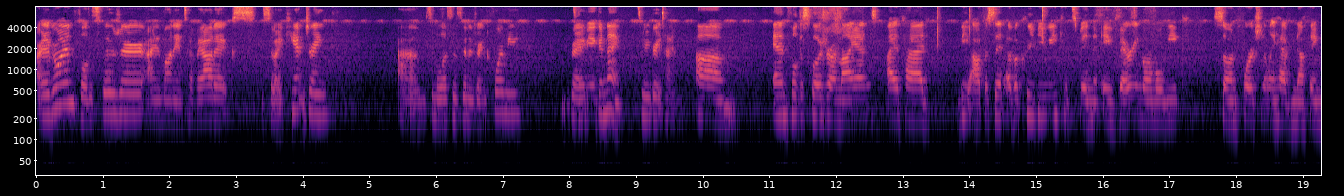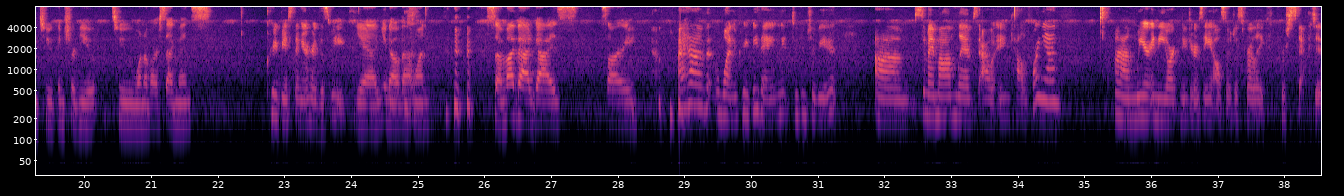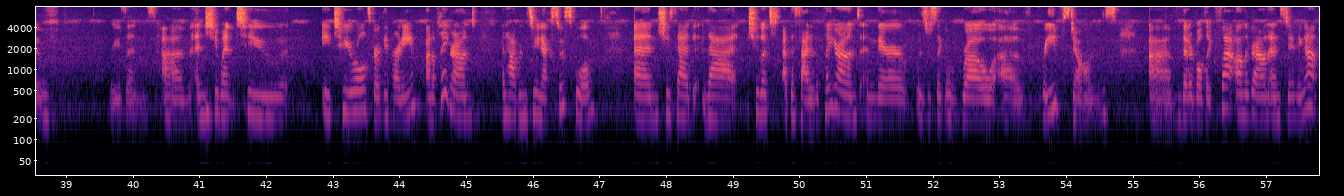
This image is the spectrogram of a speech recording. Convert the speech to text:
All right, everyone, full disclosure I am on antibiotics, so I can't drink. Um, so Melissa's going to drink for me. It's gonna be a good night. It's going to be a great time. Um, and full disclosure on my end, I've had the opposite of a creepy week. It's been a very normal week, so unfortunately, have nothing to contribute to one of our segments. Creepiest thing I heard this week. Yeah, you know that one. so my bad, guys. Sorry. I have one creepy thing to contribute. Um, so my mom lives out in California. Um, we are in New York, New Jersey, also just for like perspective reasons. Um, and she went to a two-year-old's birthday party on a playground that happens to be next to a school. And she said that she looked at the side of the playground and there was just like a row of gravestones um, that are both like flat on the ground and standing up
